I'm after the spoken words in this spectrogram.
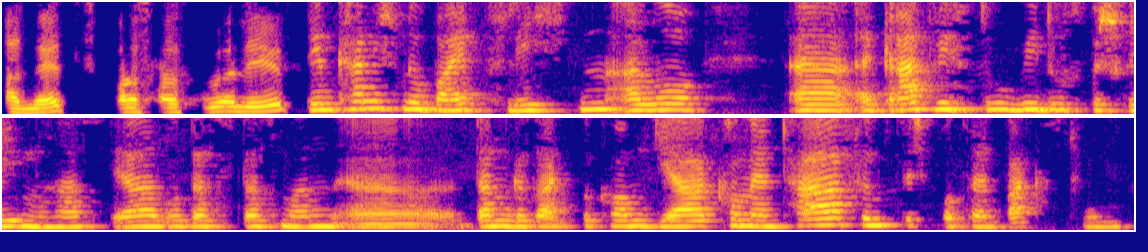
Annette, was hast du erlebt? Dem kann ich nur beipflichten. Also äh, gerade wie du wie du es beschrieben hast, ja, so dass dass man äh, dann gesagt bekommt, ja Kommentar 50 Prozent Wachstum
